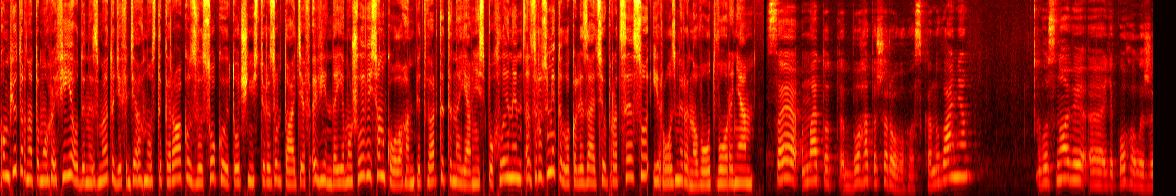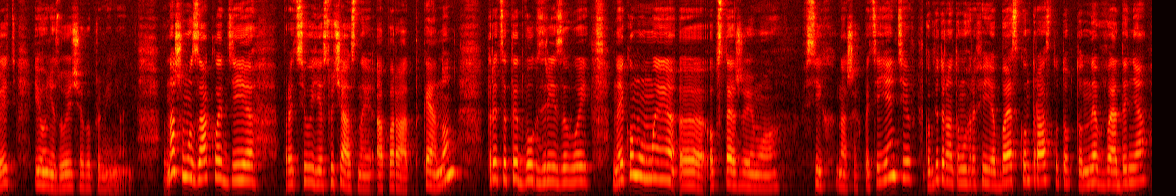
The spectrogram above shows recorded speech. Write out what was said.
Комп'ютерна томографія один із методів діагностики раку з високою точністю результатів. Він дає можливість онкологам підтвердити наявність пухлини, зрозуміти локалізацію процесу і розміри новоутворення. Це метод багатошарового сканування, в основі е, якого лежить іонізуюче випромінювання. В нашому закладі працює сучасний апарат Canon 32-зрізовий, на якому ми е, обстежуємо всіх наших пацієнтів. Комп'ютерна томографія без контрасту, тобто не введення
